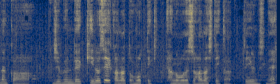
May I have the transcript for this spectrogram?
なんか自分で気のせいかなと思って友達と話していたっていうんですね。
